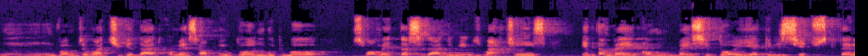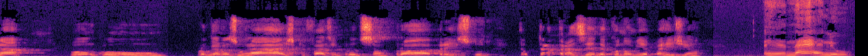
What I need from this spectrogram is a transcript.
um, vamos dizer, uma atividade comercial para o entorno muito boa, principalmente da cidade de Domingos Martins, e também, como bem citou aí, aqueles sítios que tem lá com, com programas rurais, que fazem produção própria, isso tudo. Então, está trazendo economia para a região. É, Nélio,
